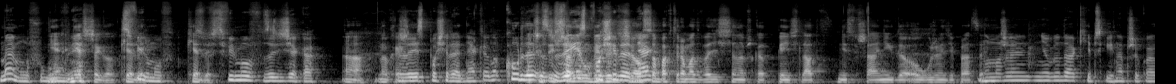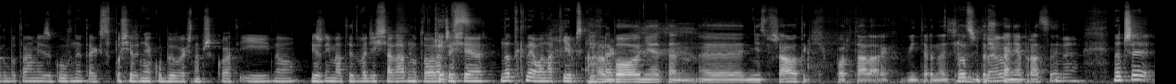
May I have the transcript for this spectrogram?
memów Nie, głównie. nie z czego, Z kiedy? filmów. Kiedy? Z filmów ze dzieciaka. A, okej. Że jest pośredniak. No kurde, czy że jest uwierzyć, że pośredniak. osoba, która ma 20 na przykład 5 lat nie słyszała nigdy o Urzędzie Pracy? No może nie oglądała kiepskich na przykład, bo tam jest główny tekst. W pośredniaku byłeś na przykład i no, jeżeli ma te 20 lat, no to raczej Kiepski. się natknęła na kiepskich, tak? Albo nie ten, y, nie słyszała o takich portalach w internecie Pracy.pl? do szukania pracy? Nie. Znaczy,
